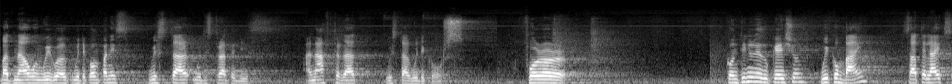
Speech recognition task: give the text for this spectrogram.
But now when we work with the companies, we start with the strategies. And after that, we start with the course. For continuing education, we combine satellites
